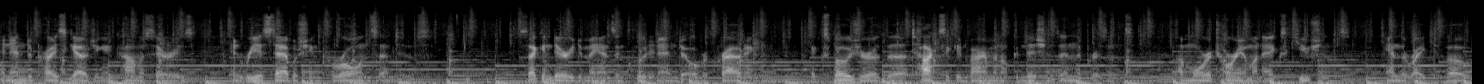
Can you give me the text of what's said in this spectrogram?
an end to price gouging in commissaries, and re-establishing parole incentives. Secondary demands include an end to overcrowding, exposure of the toxic environmental conditions in the prisons, a moratorium on executions, and the right to vote.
